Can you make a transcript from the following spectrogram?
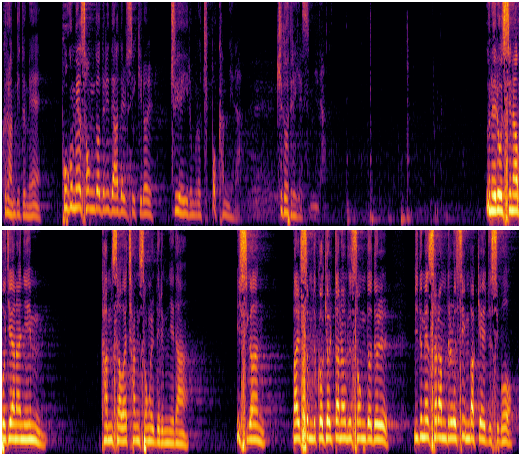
그러한 믿음의 복음의 성도들이 될수 있기를 주의 이름으로 축복합니다. 기도드리겠습니다. 은혜로우신 아버지 하나님, 감사와 찬송을 드립니다. 이 시간 말씀 듣고 결단한 우리 성도들 믿음의 사람들로 쓰임받게 해주시고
